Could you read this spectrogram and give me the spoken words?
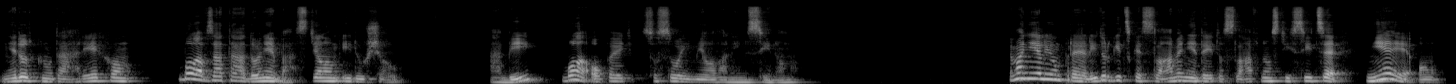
nedotknutá hriechom, bola vzatá do neba s telom i dušou, aby bola opäť so svojím milovaným synom. Evangelium pre liturgické slávenie tejto slávnosti síce nie je o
